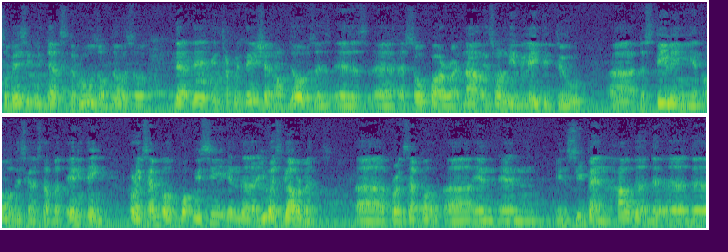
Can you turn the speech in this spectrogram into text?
So basically that's the rules of those. So the, the interpretation of those is, is uh, so far right now is only related to uh, the stealing and all this kind of stuff. But anything, for example, what we see in the U.S. government, Uh, for example, uh, in in in C-SPAN, how the the uh, the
